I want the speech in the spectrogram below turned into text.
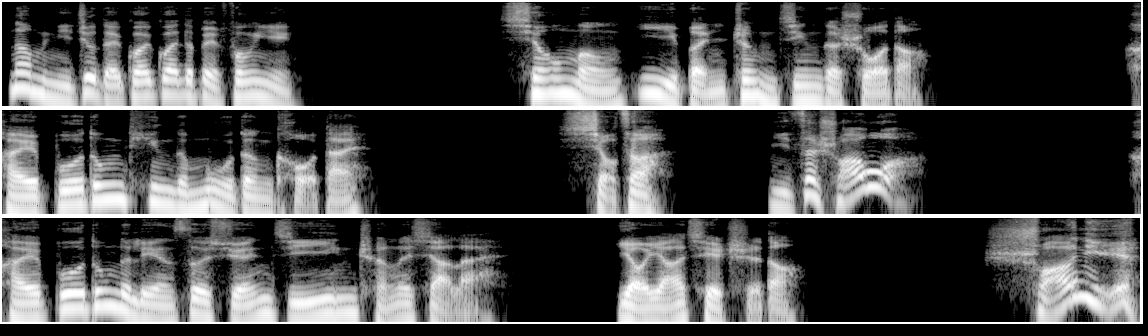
那么你就得乖乖的被封印。”萧猛一本正经的说道。海波东听得目瞪口呆：“小子，你在耍我！”海波东的脸色旋即阴沉了下来，咬牙切齿道：“耍你！”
